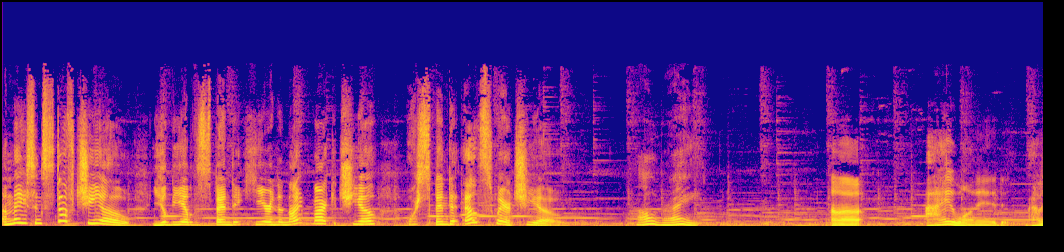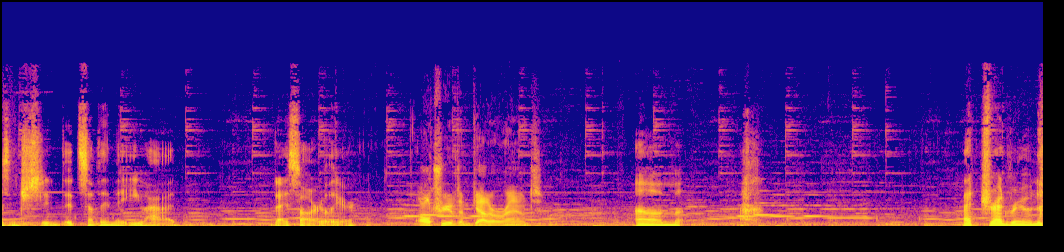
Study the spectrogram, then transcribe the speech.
Amazing stuff, Chio! You'll be able to spend it here in the night market, Chio, or spend it elsewhere, Chio. All right. Uh, I wanted. I was interested in something that you had that I saw earlier. all three of them gather around. Um, that dread rune.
